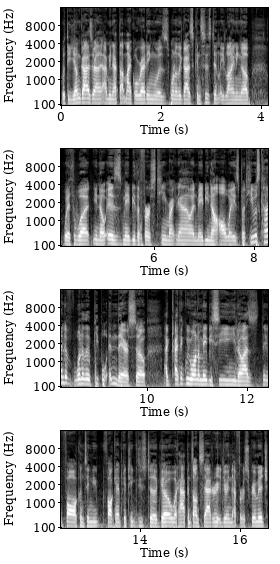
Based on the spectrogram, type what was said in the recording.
with the young guys. I, I mean, I thought Michael Redding was one of the guys consistently lining up with what you know is maybe the first team right now, and maybe not always, but he was kind of one of the people in there. So I, I think we want to maybe see you know as the fall continue fall camp continues to go, what happens on Saturday during that first scrimmage,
